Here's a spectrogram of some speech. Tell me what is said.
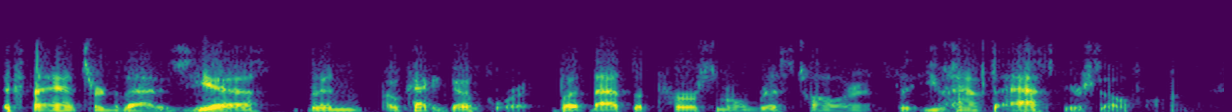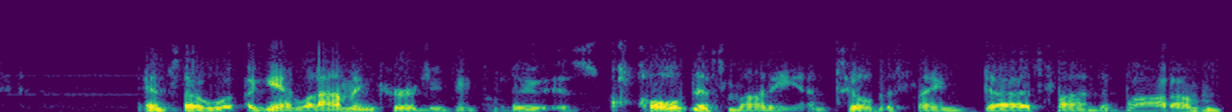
If the answer to that is yes, then okay, go for it. But that's a personal risk tolerance that you have to ask yourself on. And so again, what I'm encouraging people to do is hold this money until this thing does find a bottom,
